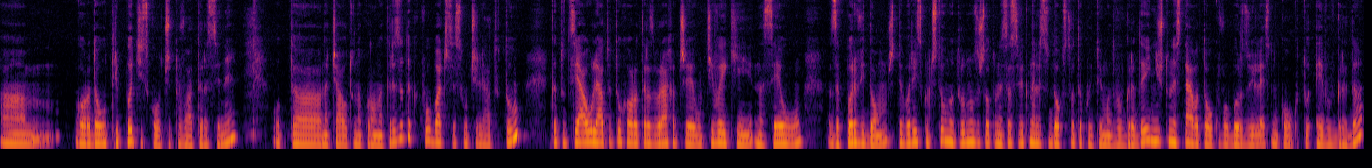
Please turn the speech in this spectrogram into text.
А, горе-долу три пъти скочи това търсене от а, началото на корона кризата. Какво обаче се случи лятото? Като цяло лятото хората разбраха, че отивайки на село за първи дом ще бъде изключително трудно, защото не са свикнали с удобствата, които имат в града и нищо не става толкова бързо и лесно, колкото е в града.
